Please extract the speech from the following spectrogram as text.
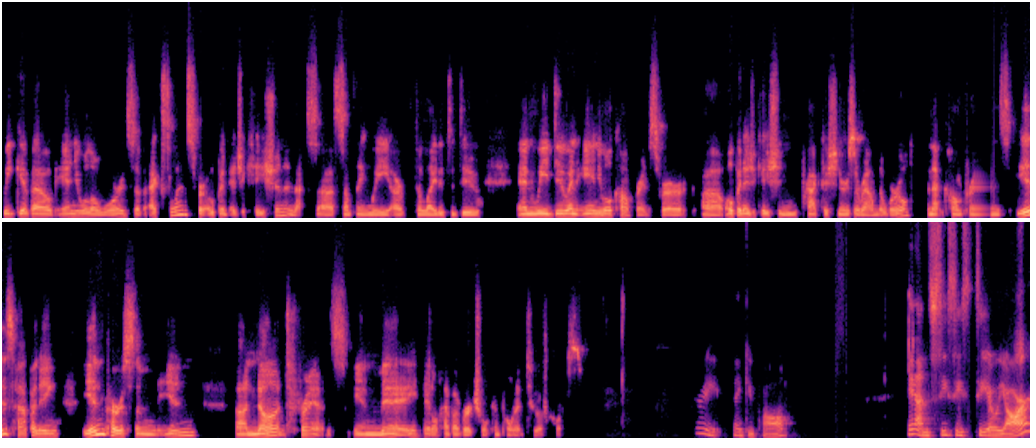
we give out annual awards of excellence for open education, and that's uh, something we are delighted to do. And we do an annual conference for uh, open education practitioners around the world. And that conference is happening in person in uh, Nantes, France in May. It'll have a virtual component too, of course. Great, thank you, Paul. And CCCOER,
